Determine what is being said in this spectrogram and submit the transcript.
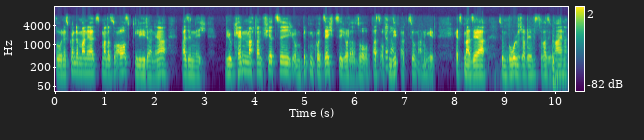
So, und jetzt könnte man ja jetzt mal das so ausgliedern, ja, weiß ich nicht. Buchanan macht dann 40 und Bittenkurt 60 oder so, was genau. Offensivaktion genau. angeht jetzt mal sehr symbolisch, aber ihr wisst ja, was ich meine.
